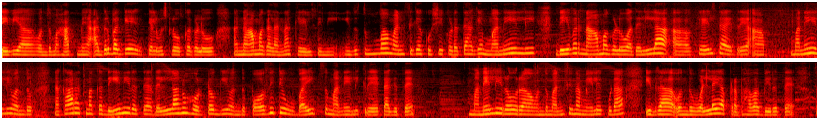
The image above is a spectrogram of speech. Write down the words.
ದೇವಿಯ ಒಂದು ಮಹಾತ್ಮೆ ಅದ್ರ ಬಗ್ಗೆ ಕೆಲವು ಶ್ಲೋಕಗಳು, ನಾಮಗಳನ್ನು ಕೇಳ್ತೀನಿ. ಇದು ತುಂಬ ಮನಸ್ಸಿಗೆ ಖುಷಿ ಕೊಡುತ್ತೆ. ಹಾಗೆ ಮನೆಯಲ್ಲಿ ದೇವರ ನಾಮಗಳು ಅದೆಲ್ಲ ಕೇಳ್ತಾ ಇದ್ದರೆ ಮನೆಯಲ್ಲಿ ಒಂದು ನಕಾರಾತ್ಮಕದೇನಿರುತ್ತೆ ಅದೆಲ್ಲನೂ ಹೊರಟೋಗಿ ಒಂದು ಪಾಸಿಟಿವ್ ವೈಬ್ಸ್ ಮನೆಯಲ್ಲಿ ಕ್ರಿಯೇಟ್ ಆಗುತ್ತೆ. ಮನೆಯಲ್ಲಿರೋರ ಒಂದು ಮನಸ್ಸಿನ ಮೇಲೆ ಕೂಡ ಇದರ ಒಂದು ಒಳ್ಳೆಯ ಪ್ರಭಾವ ಬೀರುತ್ತೆ. ಸೊ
